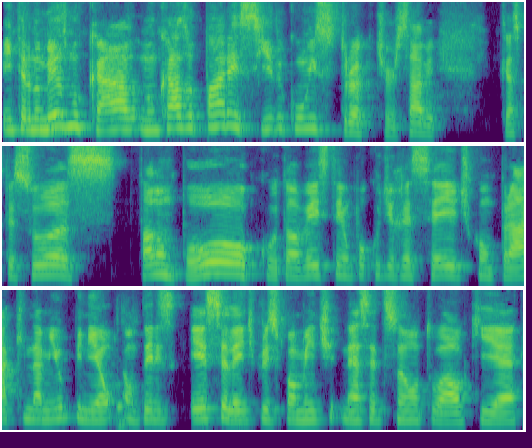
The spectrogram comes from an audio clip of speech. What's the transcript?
entra no mesmo caso, num caso parecido com o Structure, sabe? Que as pessoas falam um pouco, talvez tenham um pouco de receio de comprar, que na minha opinião é um tênis excelente, principalmente nessa edição atual, que é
